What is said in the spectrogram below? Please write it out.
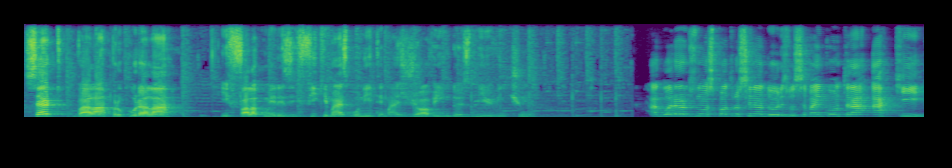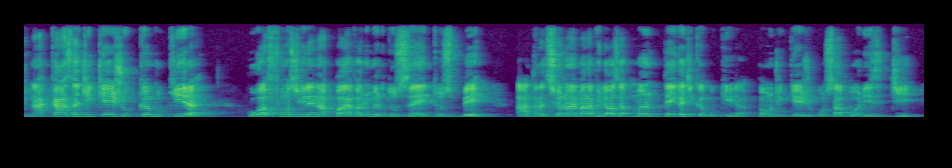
Certo? Vai lá, procura lá e fala com eles e fique mais bonita e mais jovem em 2021. Agora é hora dos nossos patrocinadores. Você vai encontrar aqui na Casa de Queijo Cambuquira, Rua Afonso de Vilhena Paiva, número 200B. A tradicional e maravilhosa manteiga de cambuquira, pão de queijo com sabores de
